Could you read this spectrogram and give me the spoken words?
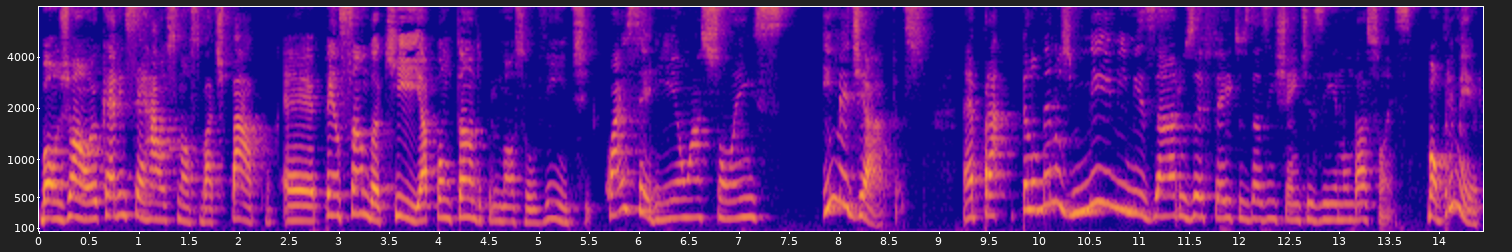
Bom, João, eu quero encerrar o nosso bate-papo é, pensando aqui, apontando para o nosso ouvinte, quais seriam ações imediatas né, para pelo menos minimizar os efeitos das enchentes e inundações. Bom, primeiro,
